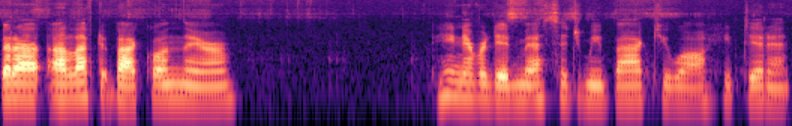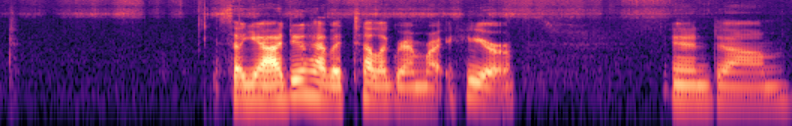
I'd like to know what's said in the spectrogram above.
but I, I left it back on there. He never did message me back, you all. He didn't. So yeah, I do have a telegram right here, and um,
